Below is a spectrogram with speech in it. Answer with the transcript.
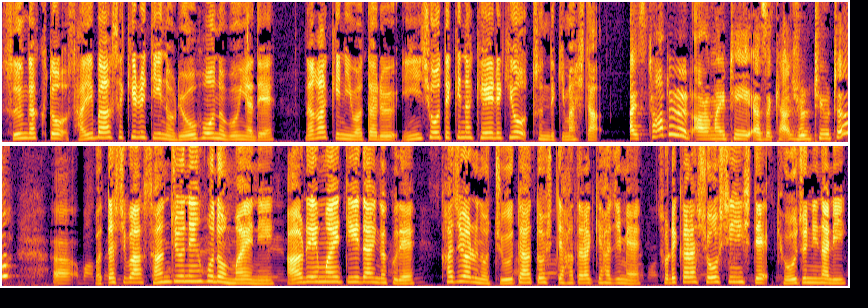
数学とサイバーセキュリティの両方の分野で、長きにわたる印象的な経歴を積んできました。私は30年ほど前に RMIT 大学でカジュアルのチューターとして働き始め、それから昇進して教授になり、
